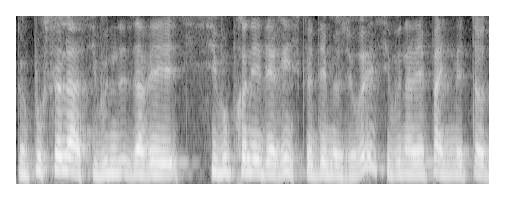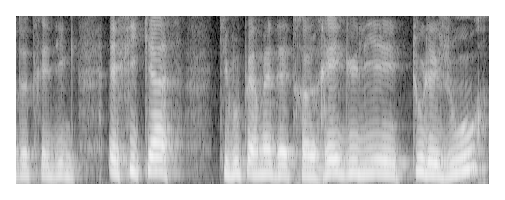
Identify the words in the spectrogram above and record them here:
Donc pour cela si vous, avez, si vous prenez des risques démesurés, si vous n'avez pas une méthode de trading efficace qui vous permet d'être régulier tous les jours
